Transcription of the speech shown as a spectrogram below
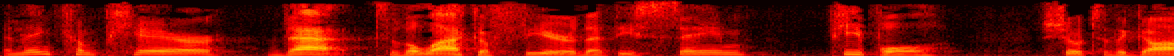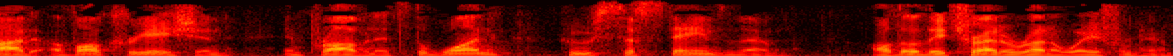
And then compare that to the lack of fear that these same people show to the God of all creation and providence, the one who sustains them, although they try to run away from him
